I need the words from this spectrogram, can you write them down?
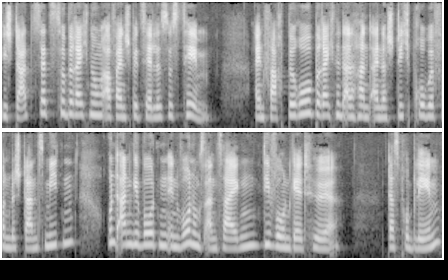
Die Stadt setzt zur Berechnung auf ein spezielles System. Ein Fachbüro berechnet anhand einer Stichprobe von Bestandsmieten und Angeboten in Wohnungsanzeigen die Wohngeldhöhe. Das Problem?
